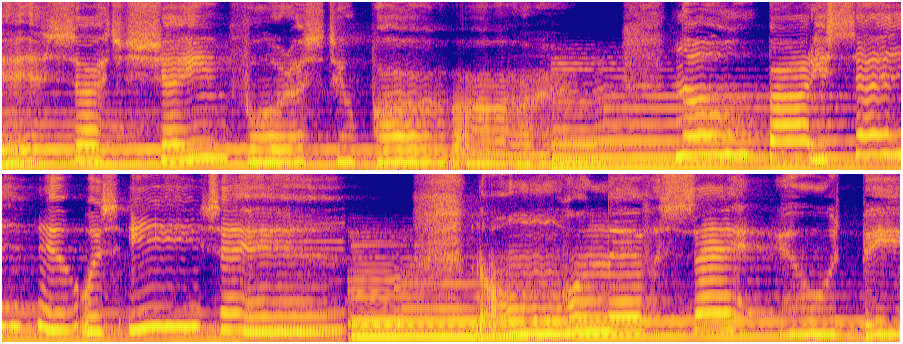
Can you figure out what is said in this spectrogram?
It's such a shame for us to part. Nobody said it was easy. No one ever said it would be.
